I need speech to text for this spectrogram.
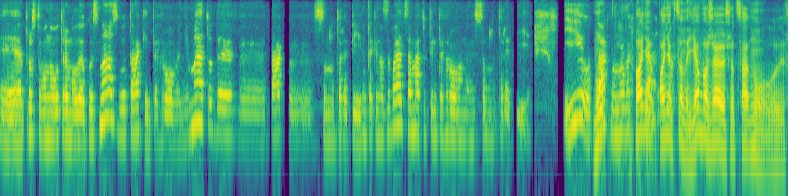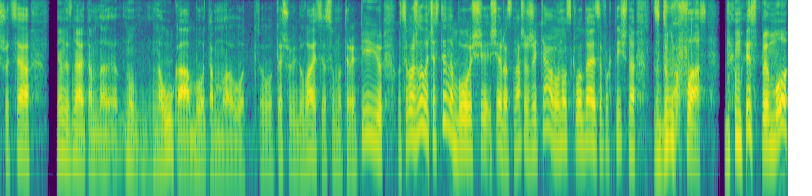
Е, Просто воно отримало якусь назву, так, інтегровані методи, е, так, е, сомнотерапії. Він так і називається метод інтегрованої сомнотерапії. І от Ну, воно пані, виглядає. пані Оксана, я вважаю, що ця, ну, що ця я не знаю, там ну, наука або там от, от те, що відбувається з сонотерапією. Це важлива частина, бо ще, ще раз, наше життя воно складається фактично з двох фаз, де ми спимо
